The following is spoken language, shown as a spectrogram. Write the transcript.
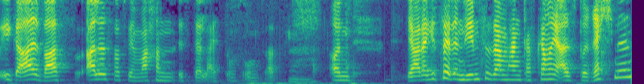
egal was, alles, was wir machen, ist der Leistungsumsatz. Mhm. Und ja, da gibt's halt in dem Zusammenhang, das kann man ja alles berechnen.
